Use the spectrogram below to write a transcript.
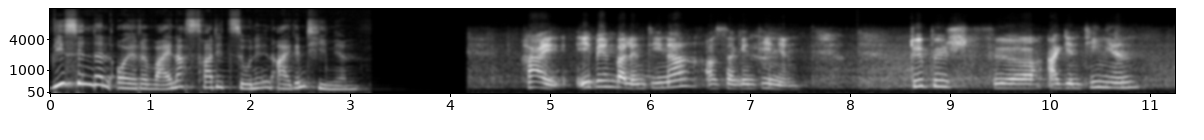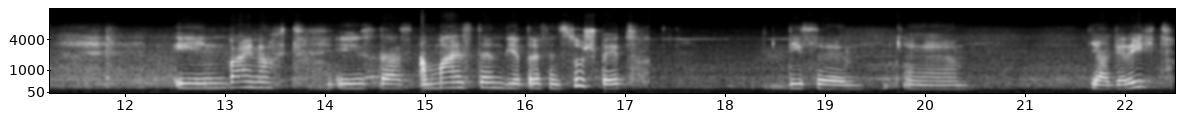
Wie sind denn eure Weihnachtstraditionen in Argentinien? Hi, ich bin Valentina aus Argentinien. Typisch für Argentinien in Weihnacht ist das am meisten, wir treffen zu spät diese äh, ja, Gericht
